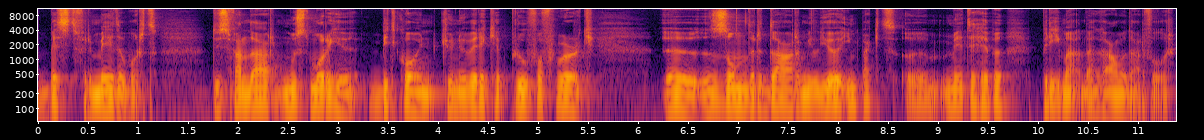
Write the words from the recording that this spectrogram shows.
best vermeden wordt. Dus vandaar moest morgen Bitcoin kunnen werken, proof of work, uh, zonder daar milieu-impact mee te hebben. Prima, dan gaan we daarvoor.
